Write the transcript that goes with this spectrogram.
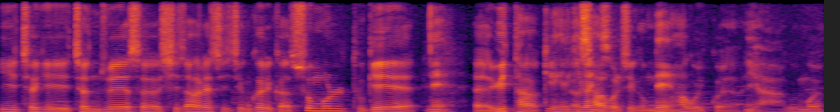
이 저기 전주에서 시작을 해서 지금 그러니까 22개의 네. 위탁 기- 기관이 사업을 있- 지금 네. 하고 있고요. 이야, 그뭐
